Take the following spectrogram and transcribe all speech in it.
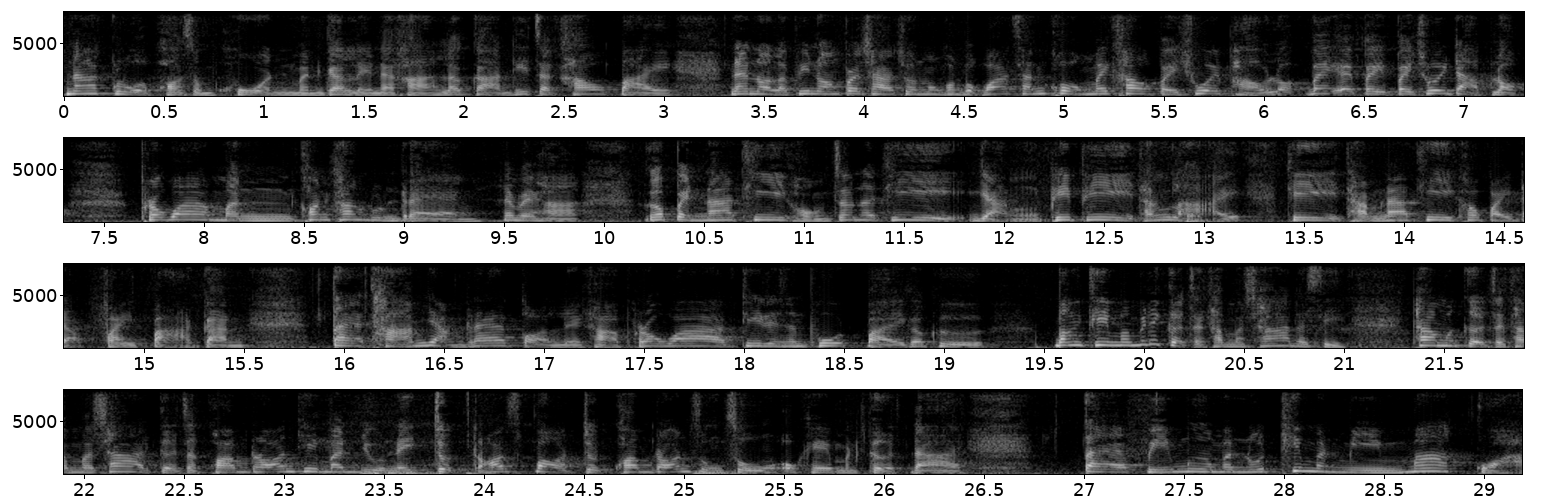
น่ากลัวพอสมควรเหมือนกันเลยนะคะ แล้วการที่จะเข้าไปแน่นอนแล้วพี่น้องประชาชนบางคนบอกว่าฉันคงไม่เข้าไปช่วยเผาหรอกไม่ไปไปไปช่วยดับหรอก เพราะว่ามันค่อนข้างรุนแรงใช่ไหมคะก็เป็นหน้าที่ของเจ้าหน้าที่อย่างพี่ๆทั้งหลายที่ทำหน้าที่เข้าไปดับไฟป่ากัน แต่ถามอย่างแรกก่อนเลยค่ะ เพราะว่าที่ดิฉันพูดไปก็คือบางทีมันไม่ได้เกิดจากธรรมชาติอะสิ ถ้ามันเกิดจากธรรมชาติ เกิดจากความร้อนที่มันอยู่ในจุดฮอตสปอตจุดความร้อนสูงๆ โอเค มันเกิดได้ แต่ฝีมือมนุษย์ที่มันมีมากกว่า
